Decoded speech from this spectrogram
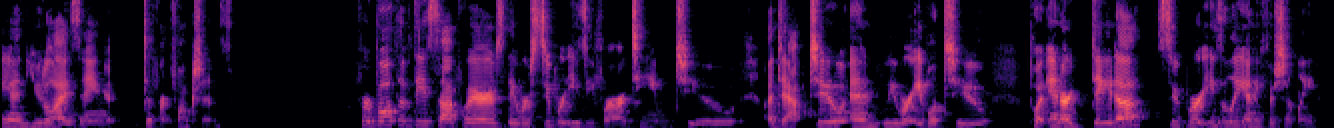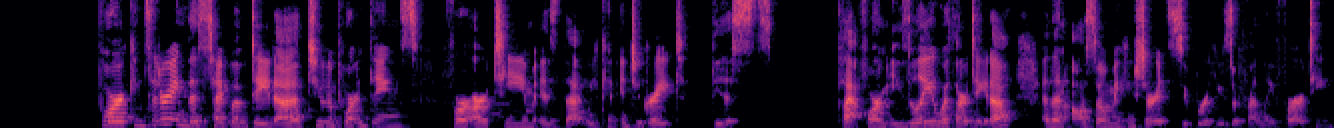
and utilizing different functions. For both of these softwares, they were super easy for our team to adapt to, and we were able to put in our data super easily and efficiently. For considering this type of data, two important things for our team is that we can integrate this platform easily with our data and then also making sure it's super user friendly for our team.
